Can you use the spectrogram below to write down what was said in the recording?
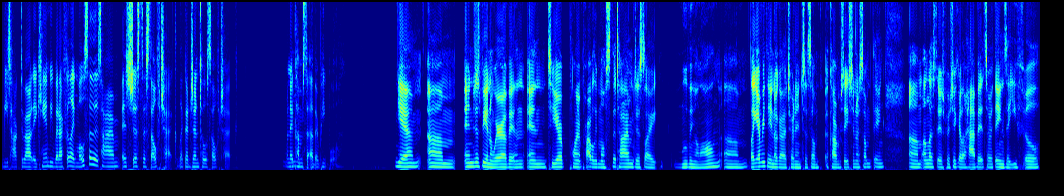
be talked about, it can be. But I feel like most of the time it's just a self check, like a gentle self check when mm-hmm. it comes to other people. Yeah. Um, and just being aware of it. And, and to your point, probably most of the time, just like moving along. Um, like everything don't gotta turn into some a conversation or something, um, unless there's particular habits or things that you feel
